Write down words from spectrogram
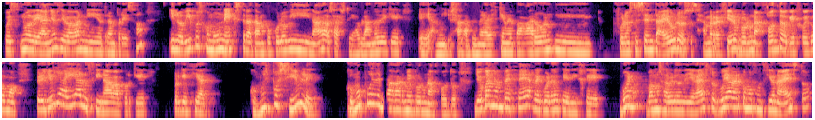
pues 9 años llevaba en mi otra empresa y lo vi pues como un extra, tampoco lo vi nada, o sea, estoy hablando de que eh, a mí, o sea, la primera vez que me pagaron mmm, fueron 60 euros, o sea, me refiero por una foto que fue como, pero yo ya ahí alucinaba porque, porque decía, ¿cómo es posible? ¿Cómo pueden pagarme por una foto? Yo cuando empecé recuerdo que dije, bueno, vamos a ver dónde llega esto, voy a ver cómo funciona esto,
